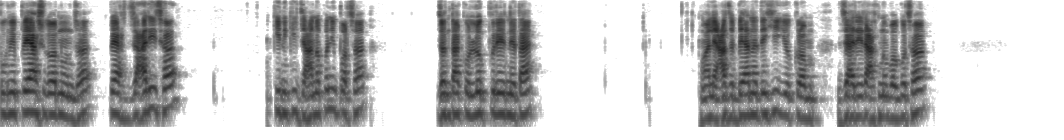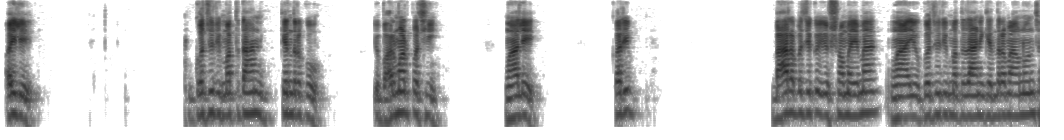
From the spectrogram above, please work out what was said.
पुग्ने प्रयास गर्नुहुन्छ। प्रयास जारी छ किनकि जानु पनि पर्छ। जनताको लोकप्रिय नेता। उहाँले आज बिहानदेखि यो क्रम जारी राख्नुभएको छ। अहिले गजुरी मतदान केन्द्रको यो भ्रमणपछि उहाँले करिब बाह्र बजेको यो समयमा उहाँ यो गजुरी मतदान केन्द्रमा हुनुहुन्छ।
